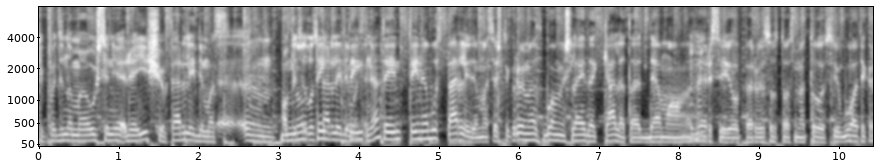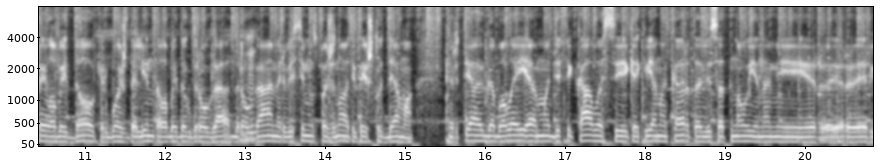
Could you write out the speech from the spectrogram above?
kaip vadinama, užsienyje reišių perleidimas. Oficialus tai, perleidimas, tai, ne? Tai, tai nebus perleidimas. Iš tikrųjų mes buvom išleidę keletą demo Mhm. versijų per visus tos metus. Jų buvo tikrai labai daug ir buvo išdalinta labai daug drauga, draugam Mhm. ir visi mus pažinojo tik tai iš tų demo. Ir tie gabalai jie modifikavosi kiekvieną kartą, vis atnaujinami ir, ir, ir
